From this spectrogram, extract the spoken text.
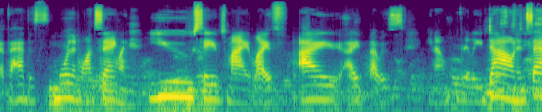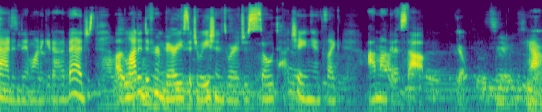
I've had this more than once saying like you saved my life. I I I was you know really down and sad and didn't want to get out of bed. Just a lot of different various situations where it's just so touching. It's like I'm not gonna stop. Yep. Yeah,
